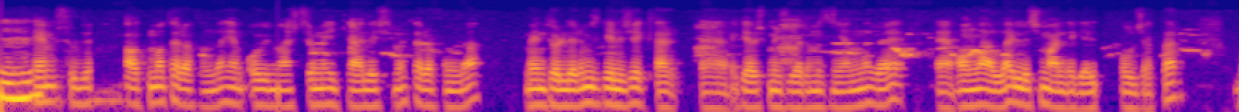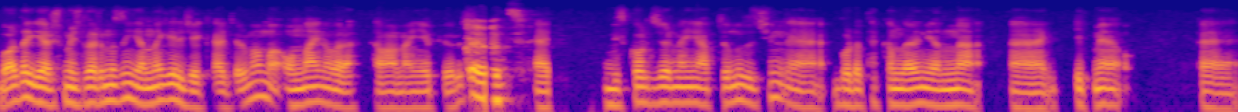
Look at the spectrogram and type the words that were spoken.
Hı hı. Hem sürdürülebilir kalkınma tarafında hem oyunlaştırma, hikayeleştirme tarafında mentörlerimiz gelecekler e, yarışmacılarımızın yanına ve e, onlarla iletişim halinde gel- olacaklar. Bu arada yarışmacılarımızın yanına gelecekler diyorum ama online olarak tamamen yapıyoruz. Evet. E, Discord üzerinden yaptığımız için e, burada takımların yanına e, gitme e,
